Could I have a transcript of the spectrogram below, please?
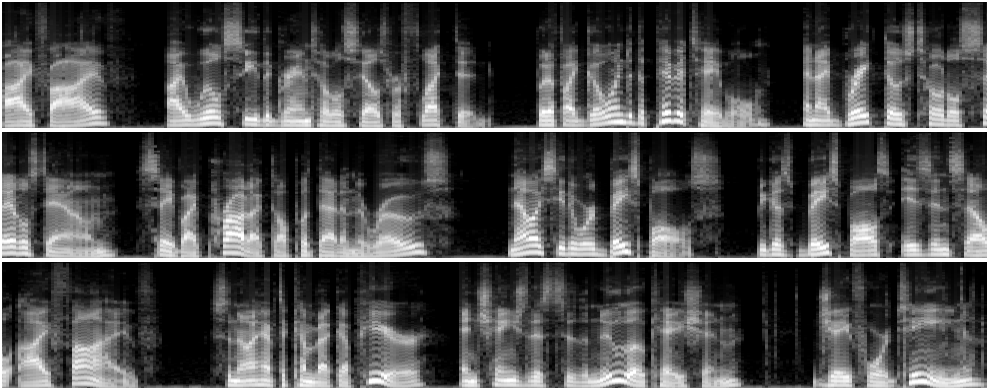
I5, I will see the grand total sales reflected. But if I go into the pivot table and I break those total sales down, say by product, I'll put that in the rows. Now I see the word baseballs because baseballs is in cell I5. So now I have to come back up here and change this to the new location, J14,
